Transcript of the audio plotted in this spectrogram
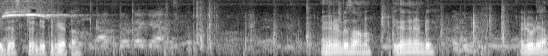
ഇത് എസ് ട്വന്റി ത്രീ കേട്ടോ എങ്ങനെയുണ്ട് സാധനം? ഇതെങ്ങനെയുണ്ട്? അടിപൊളിയാ.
